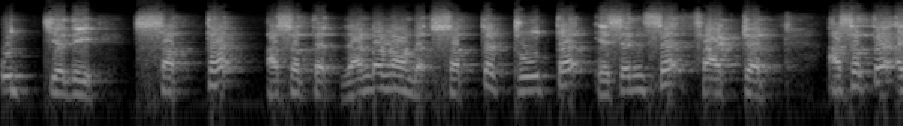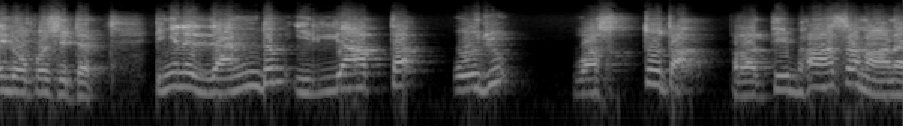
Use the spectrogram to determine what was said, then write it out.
ഉച്യതി. സത്ത് അസത്ത്. രണ്ടെണ്ണം ഉണ്ട്. സത്ത് ട്രൂത്ത് എസൻസ് ഫാക്ടർ. അസത്ത് അതിന്റെ ഓപ്പോസിറ്റ്. ഇങ്ങനെ രണ്ടും ഇല്ലാത്ത ഒരു വസ്തുത പ്രതിഭാസമാണ്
